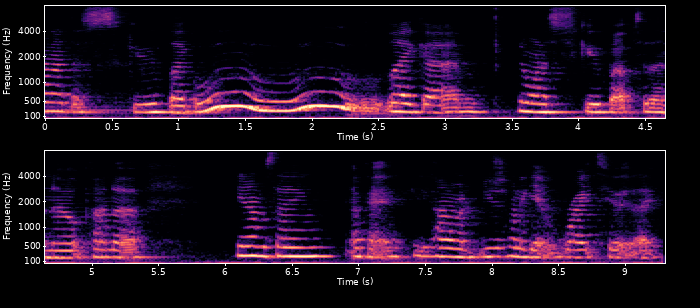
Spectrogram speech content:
Try not to scoop like ooh, like um. You don't want to scoop up to the note, kind of. You know what I'm saying? Okay. You kind of you just want to get right to it, like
